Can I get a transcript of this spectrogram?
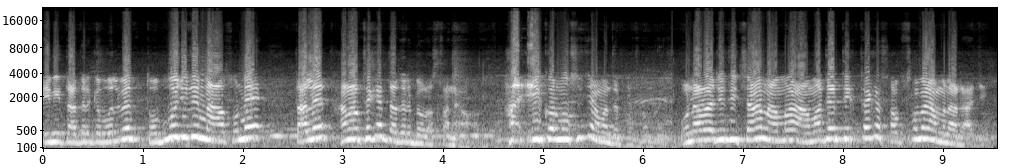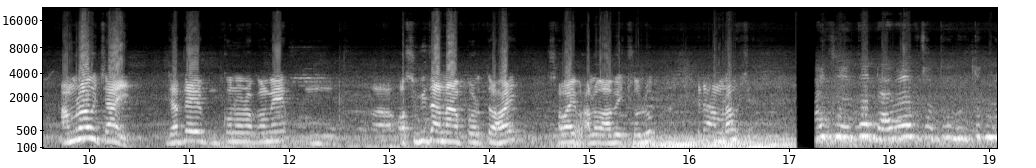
তিনি তাদেরকে বলবেন তবুও যদি না শুনে, তাহলে থানা থেকে তাদের ব্যবস্থা নেওয়া হবে। হ্যাঁ এই কর্মসূচি আমাদের প্রথম ওনারা যদি চান, আমরা, আমাদের দিক থেকে সবসময় আমরা রাজি। আমরাও চাই যাতে কোনো রকমে অসুবিধা না পড়তে হয়। সবাই ভালোভাবে চলুক, এটা আমরাও চাই। গুরুত্বপূর্ণ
